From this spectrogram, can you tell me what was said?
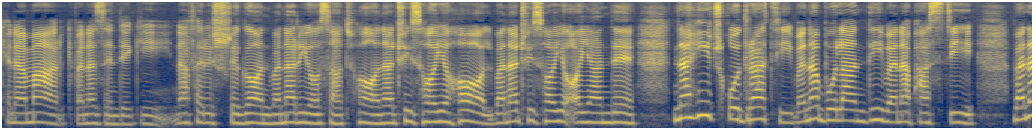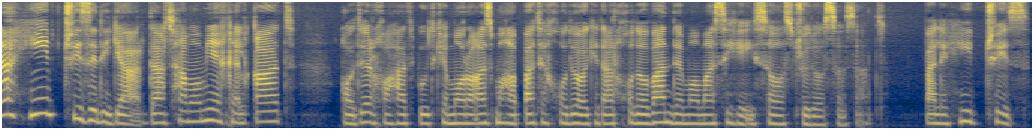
که نه مرگ و نه زندگی، نه فرشتگان و نه ریاست ها، نه چیزهای حال و نه چیزهای آینده، نه هیچ قدرتی و نه بلندی و نه پستی و نه هیچ چیز دیگر در تمامی خلقت قادر خواهد بود که ما را از محبت خدا که در خداوند ما مسیح عیسی جدا سازد. بله هیچ چیز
